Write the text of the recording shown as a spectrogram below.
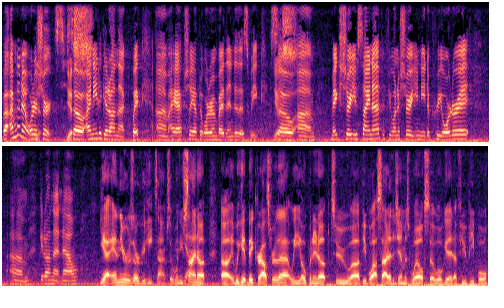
but I'm gonna order yeah. shirts, yes. so I need to get on that quick. Um, I actually have to order them by the end of this week. Yes. So um, make sure you sign up. If you want a shirt, you need to pre-order it. Um, get on that now. Yeah, and you reserve your heat time. So when you Yeah. sign up, uh, we get big crowds for that. We open it up to uh, people outside of the gym as well. So we'll get a few people,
